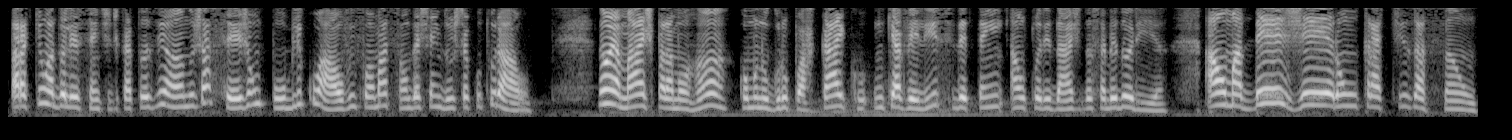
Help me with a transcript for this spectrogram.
para que um adolescente de 14 anos já seja um público-alvo em formação desta indústria cultural. Não é mais para Morin como no grupo arcaico em que a velhice detém a autoridade da sabedoria. Há uma degeroncratização,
